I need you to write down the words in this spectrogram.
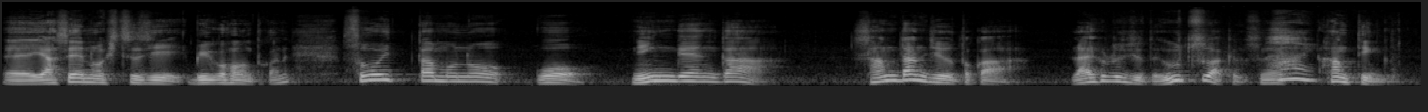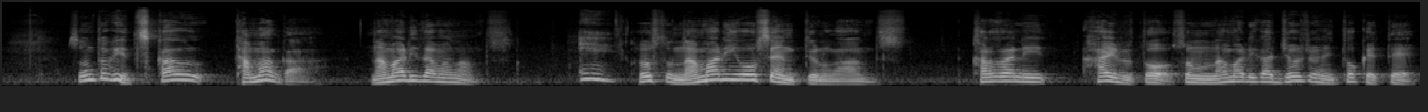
えー、野生の羊ビッグホーンとかねそういったものを人間が散弾銃とかライフル銃で撃つわけですね、はい、ハンティング。その時に使う弾が鉛玉なんです。ええ、そうすると鉛汚染っていうのがあるんです。体に入るとその鉛が徐々に溶けて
